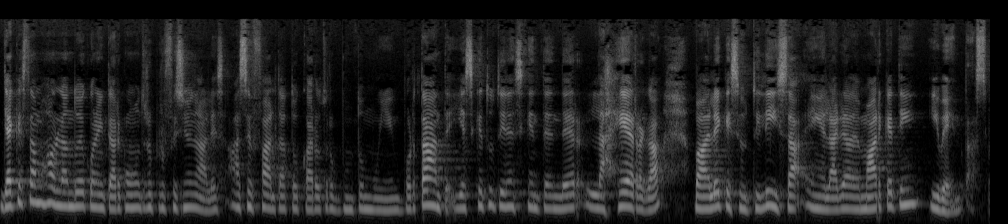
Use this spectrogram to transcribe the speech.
Ya que estamos hablando de conectar con otros profesionales, hace falta tocar otro punto muy importante y es que tú tienes que entender la jerga, ¿vale? Que se utiliza en el área de marketing y ventas.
